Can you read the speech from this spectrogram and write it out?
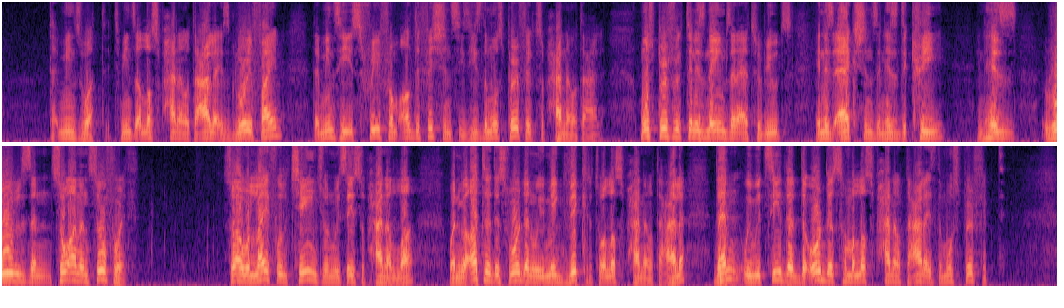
that means what? It means Allah subhanahu wa ta'ala is glorified that means he is free from all deficiencies. He's the most perfect, subhanahu wa ta'ala. Most perfect in his names and attributes, in his actions, in his decree, in his rules, and so on and so forth. So our life will change when we say subhanallah. When we utter this word and we make dhikr to Allah subhanahu wa ta'ala, then we would see that the orders from Allah subhanahu wa ta'ala is the most perfect.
